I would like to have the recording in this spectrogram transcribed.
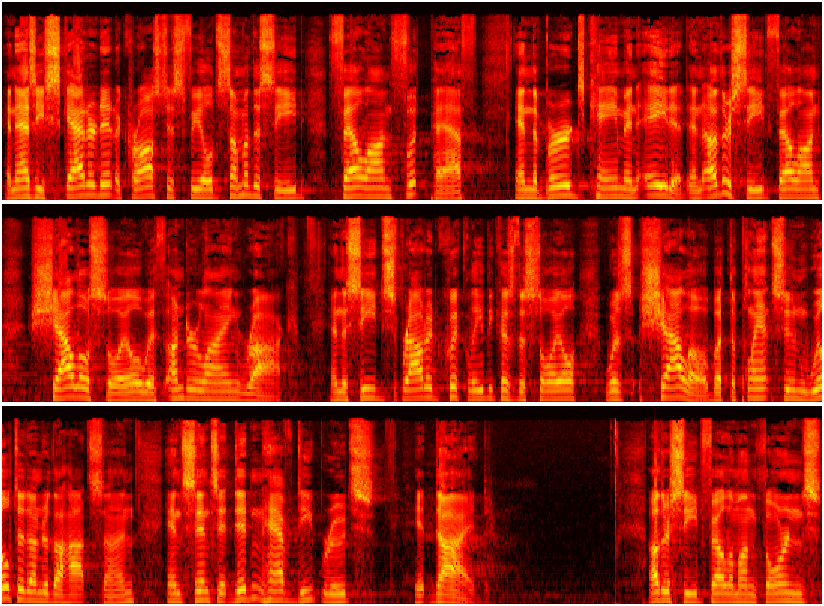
and as he scattered it across his field, some of the seed fell on footpath, and the birds came and ate it. And other seed fell on shallow soil with underlying rock. And the seed sprouted quickly because the soil was shallow, but the plant soon wilted under the hot sun, and since it didn't have deep roots, it died. Other seed fell among thorns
